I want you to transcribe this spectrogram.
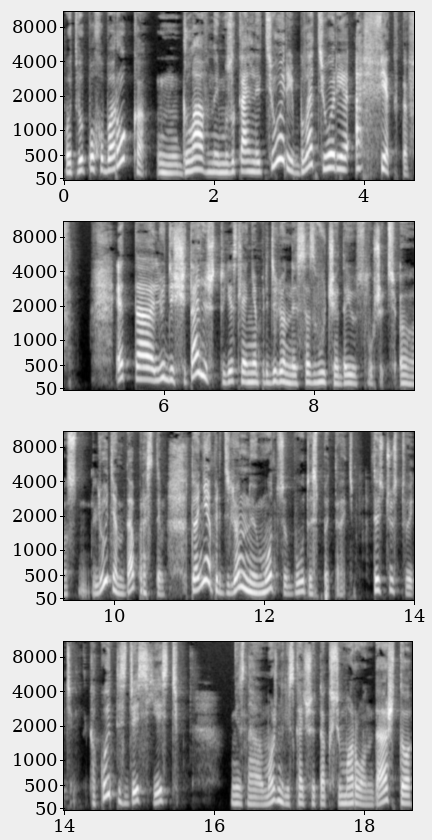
Вот в эпоху барокко главной музыкальной теорией была теория аффектов. Это люди считали, что если они определенные созвучия дают слушать э, людям, да, простым, то они определенную эмоцию будут испытывать. То есть чувствуете, какой-то здесь есть не знаю, можно ли сказать, что это оксюмарон, да, что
